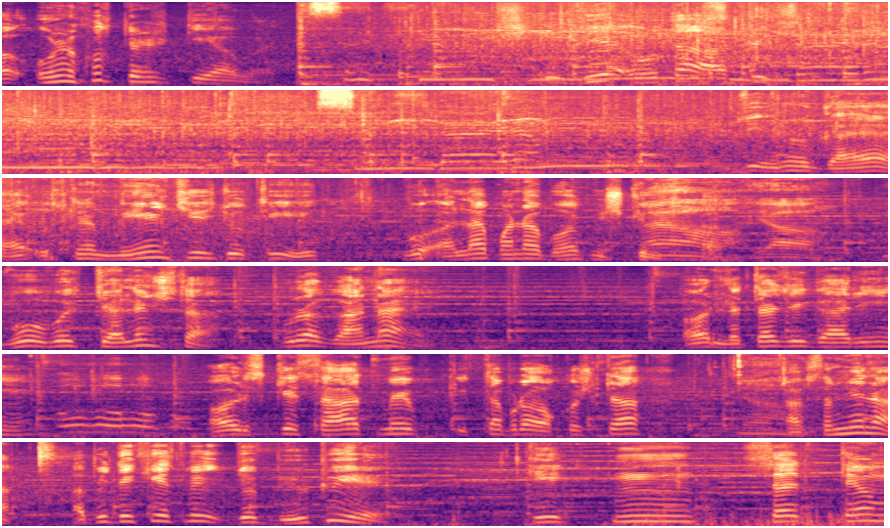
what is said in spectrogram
और उन्होंने खुद कनेक्ट किया हुआ है। तो ये होता है आर्टिस्ट सुंदरम। जो इन्होंने गाया है। उसके मेन चीज़ जो थी वो अला पाना बहुत मुश्किल था। हाँ, या। वो वो एक चैलेंज था। पूरा गाना है। और लता जी गा रही हैं। और इसके साथ में इतना बड़ा ऑर्केस्ट्रा आप समझे ना? अभी देखिए इसमें जो ब्यूटी है कि हम्म, सत्यम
